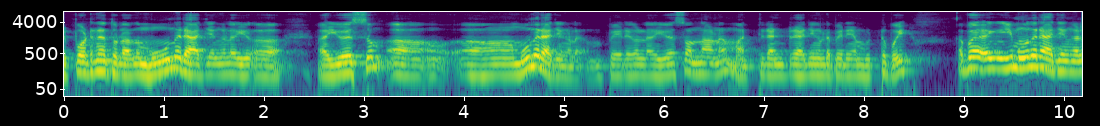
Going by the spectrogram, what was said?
റിപ്പോർട്ടിനെ തുടർന്ന് മൂന്ന് രാജ്യങ്ങൾ യു എസും മൂന്ന് രാജ്യങ്ങൾ പേരുകൾ യു എസ് ഒന്നാണ് മറ്റ് രണ്ട് രാജ്യങ്ങളുടെ പേര് ഞാൻ വിട്ടുപോയി. അപ്പോൾ ഈ മൂന്ന് രാജ്യങ്ങൾ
